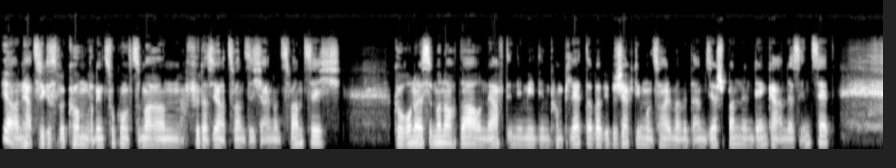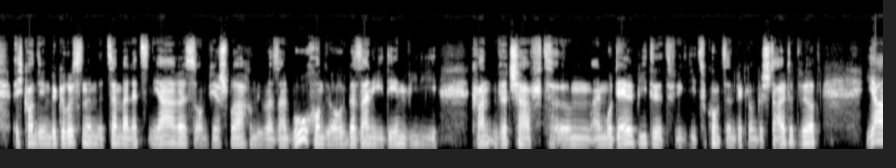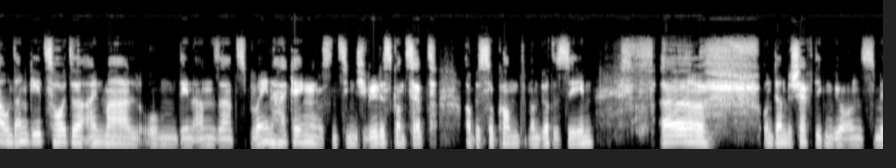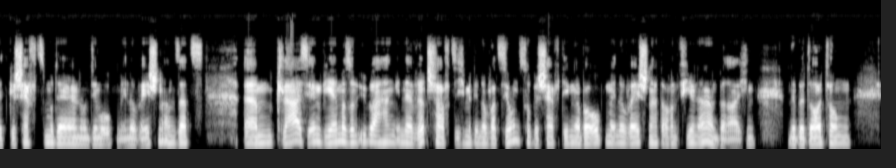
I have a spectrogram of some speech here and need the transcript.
Ja, ein herzliches Willkommen von den Zukunftsmachern für das Jahr 2021. Corona ist immer noch da und nervt in den Medien komplett, aber wir beschäftigen uns heute mal mit einem sehr spannenden Denker an das INSET. Ich konnte ihn begrüßen im Dezember letzten Jahres und wir sprachen über sein Buch und auch über seine Ideen, wie die Quantenwirtschaft ähm, ein Modell bietet, wie die Zukunftsentwicklung gestaltet wird. Ja, und dann geht's heute einmal um den Ansatz Brain Hacking. Ist ein ziemlich wildes Konzept. Ob es so kommt, man wird es sehen. Äh, und dann beschäftigen wir uns mit Geschäftsmodellen und dem Open Innovation Ansatz. Ähm, klar ist irgendwie immer so ein Überhang in der Wirtschaft, sich mit Innovation zu beschäftigen, aber Open Innovation hat auch in vielen anderen Bereichen eine Bedeutung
